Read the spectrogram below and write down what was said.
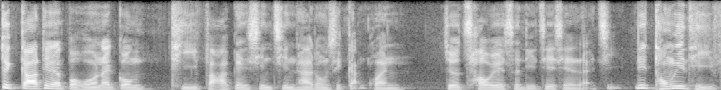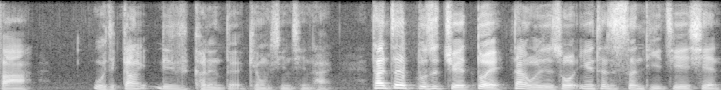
对家庭的保护来讲，体罚跟性侵害东西感官就超越身体界限来记。你同意体罚，我就刚你可能得用性侵害，但这不是绝对。但我是说，因为这是身体界限。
